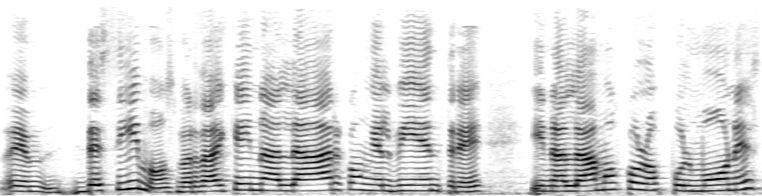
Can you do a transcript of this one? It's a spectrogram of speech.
em, decimos, ¿verdad? Hay que inhalar con el vientre, inhalamos con los pulmones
